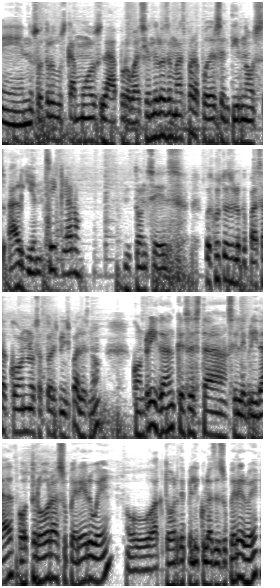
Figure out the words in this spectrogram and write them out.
eh, nosotros buscamos la aprobación de los demás para poder sentirnos alguien. Sí, claro. Entonces, pues justo eso es lo que pasa con los actores principales, ¿no? Con Regan, que es esta celebridad, otrora superhéroe o actor de películas de superhéroe,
